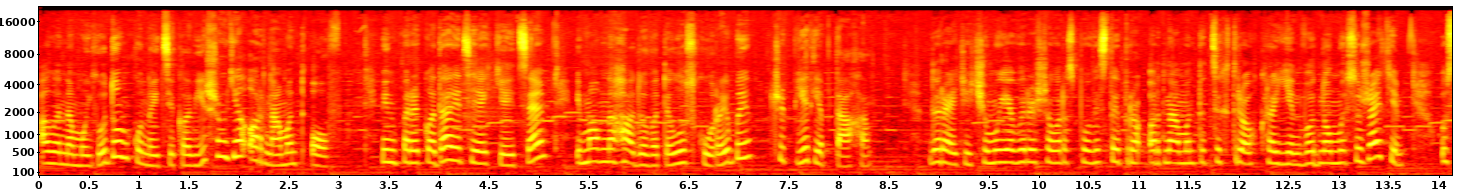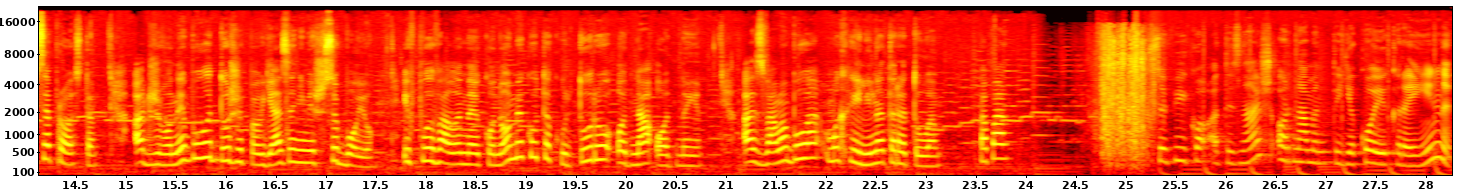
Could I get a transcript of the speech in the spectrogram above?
Але, на мою думку, найцікавішим є орнамент ов. Він перекладається як яйце і мав нагадувати луску риби чи пір'я птаха. До речі, чому я вирішила розповісти про орнаменти цих трьох країн в одному сюжеті? Усе просто, адже вони були дуже пов'язані між собою і впливали на економіку та культуру одна одної. А з вами була Михайліна Таратула. Па-па! Софійко, а ти знаєш орнаменти якої країни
